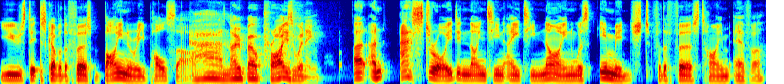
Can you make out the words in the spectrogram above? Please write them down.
used it to discover the first binary pulsar. Ah, Nobel Prize winning. Uh, an asteroid in 1989 was imaged for the first time ever.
